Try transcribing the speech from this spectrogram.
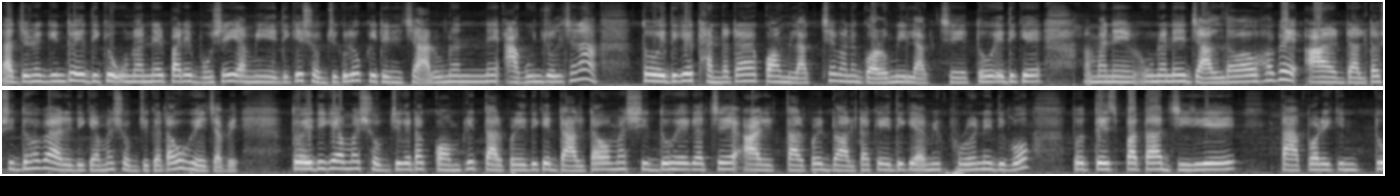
তার জন্য কিন্তু এদিকে উনানের পারে বসেই আমি এদিকে সবজিগুলো কেটে নিচ্ছি। আর উনানে আগুন জ্বলছে না তো এদিকে ঠান্ডাটা কম লাগছে মানে গরমই লাগছে। তো এদিকে মানে উনানে জাল দেওয়াও হবে, আর ডালটাও সিদ্ধ হবে, আর এদিকে আমার সবজি কাটাও হয়ে যাবে। তো এদিকে আমার সবজি কাটা কমপ্লিট, তারপরে এদিকে ডালটাও আমার সিদ্ধ হয়ে গেছে, আর তারপরে ডালটাকে এদিকে আমি ফোড়নে দিব। তো তেজপাতা, জিরে তারপরে কিন্তু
